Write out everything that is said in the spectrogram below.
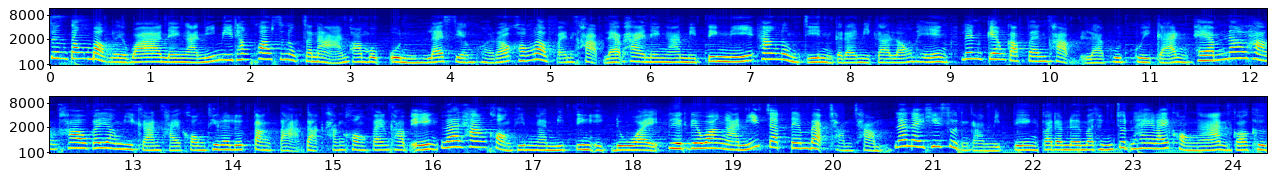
ซึ่งต้องบอกเลยว่าในงานนี้มีทั้งความสนุกสนาน ความอบอุ่น และเสียงหัวเราะของเหล่าแฟนคลับ และภายในงานมีตติ้งนี้ทางหนุ่มจินก็ได้มีการร้องเพลง เล่นเกมกับแฟนคลับ และพูดคุยกันแถมหน้าทางเข้าก็ยังมีการขายของที่ระลึกต่างๆ จากทั้งของแฟนคลับเอง และทางของทีมงานมีตติ้งอีกด้วย เรียกได้ว่างานนี้จัดเต็มแบบช่ำๆและในที่สุดงานมีตติ้งก็ดำเนินมาถึงจุดไฮไลท์ของงาน ก็คือ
